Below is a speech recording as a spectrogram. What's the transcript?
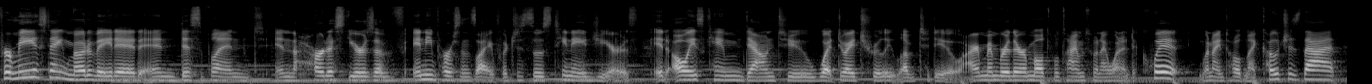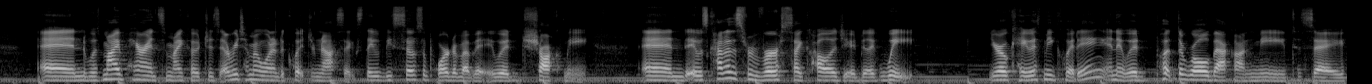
For me, staying motivated and disciplined in the hardest years of any person's life, which is those teenage years, it always came down to what do I truly love to do. I remember there were multiple times when I wanted to quit, when I told my coaches that, and with my parents and my coaches, every time I wanted to quit gymnastics, they would be so supportive of it, it would shock me. And it was kind of this reverse psychology. I'd be like, wait, you're okay with me quitting? And it would put the role back on me to say,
